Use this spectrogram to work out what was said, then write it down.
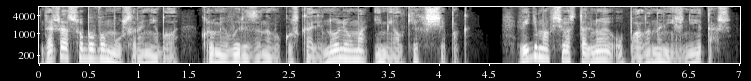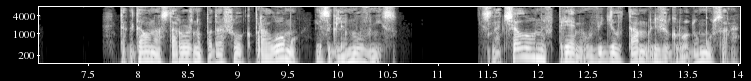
Даже особого мусора не было, кроме вырезанного куска линолеума и мелких щепок. Видимо, все остальное упало на нижний этаж. Тогда он осторожно подошел к пролому и заглянул вниз. Сначала он и впрямь увидел там лишь груду мусора.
